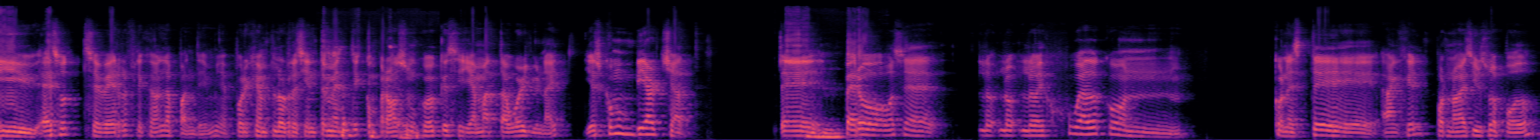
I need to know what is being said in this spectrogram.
Y eso se ve reflejado en la pandemia. Por ejemplo, recientemente compramos un juego que se llama Tower Unite y es como un VR chat. Eh. Pero, o sea, lo, lo- lo he jugado con, con este Ángel, por no decir su apodo,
